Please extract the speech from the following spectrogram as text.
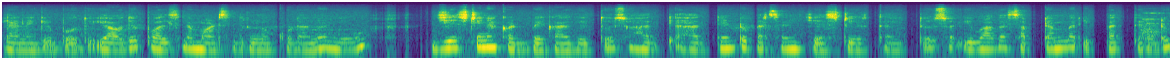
ಪ್ಲ್ಯಾನ್ ಆಗಿರ್ಬೋದು, ಯಾವುದೇ ಪಾಲಿಸಿನ ಮಾಡಿಸಿದ್ರು ಕೂಡ ನೀವು ಜಿ ಎಸ್ ಟಿನ ಕಟ್ಟಬೇಕಾಗಿತ್ತು ಸೊ ಹದ್, ಹದಿನೆಂಟು ಪರ್ಸೆಂಟ್ ಜಿ ಎಸ್ ಟಿ ಇರ್ತಾ ಇತ್ತು. ಸೊ ಇವಾಗ ಸೆಪ್ಟೆಂಬರ್ ಇಪ್ಪತ್ತೆರಡು,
